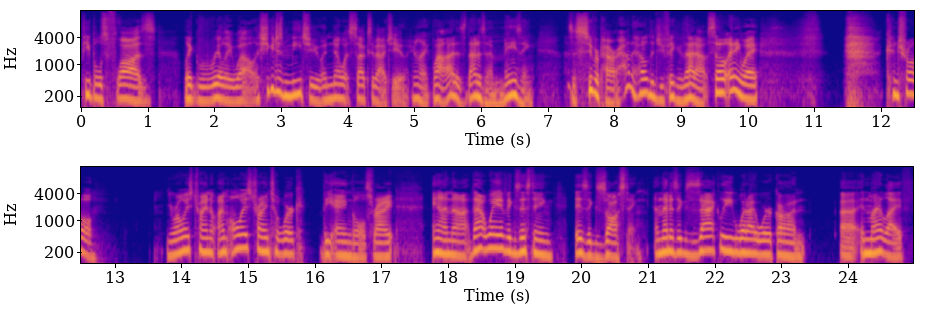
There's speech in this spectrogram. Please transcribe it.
people's flaws like really well. she could just meet you and know what sucks about you. You're like, wow, that is that is amazing. That's a superpower. How the hell did you figure that out? So anyway, control you're always trying to, I'm always trying to work the angles, right? And uh, that way of existing is exhausting. And that is exactly what I work on uh, in my life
